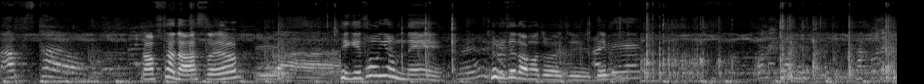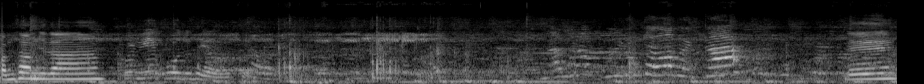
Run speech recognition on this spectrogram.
랍스터요. 랍스타 나왔어요? 되게 성의 없네. 그릇에 담아줘야지. 아, 네. 감사합니다. 불 위에 구워주세요 이렇게. 나무랑 불좀 태워볼까? 네.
